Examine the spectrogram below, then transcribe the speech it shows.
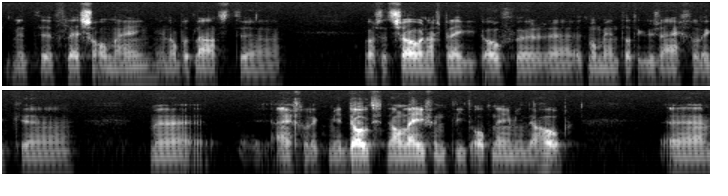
met uh, flessen om me heen. En op het laatst was het zo, en dan spreek ik over het moment dat ik dus eigenlijk me eigenlijk meer dood dan levend liet opnemen in de hoop. Uh,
